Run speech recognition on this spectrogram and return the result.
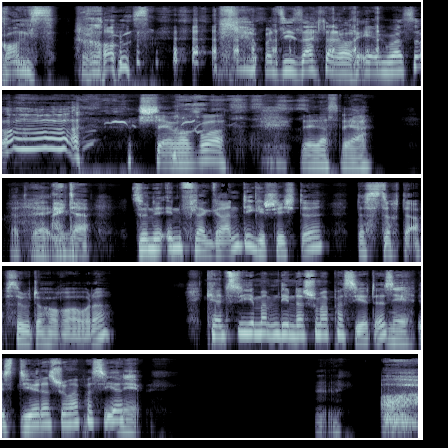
Roms, Roms. und sie sagt dann auch irgendwas so. Oh! Stell mal vor, nee, das wäre, das wäre. Alter, so eine Inflagranti-Geschichte, das ist doch der absolute Horror, oder? Kennst du jemanden, dem das schon mal passiert ist? Nee. Ist dir das schon mal passiert? Nee. Mhm. Oh,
